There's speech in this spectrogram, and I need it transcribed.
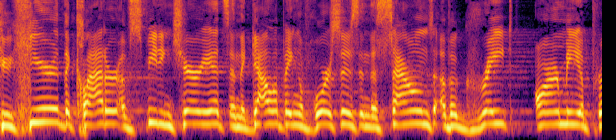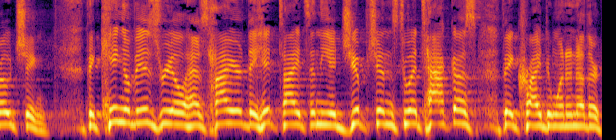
to hear the clatter of speeding chariots and the galloping of horses and the sounds of a great army approaching. The king of Israel has hired the Hittites and the Egyptians to attack us, they cried to one another.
